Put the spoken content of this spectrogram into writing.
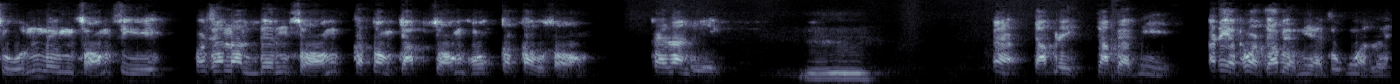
ศูนย์หนึ่งสองสี่เพราะฉะนั้นเด่นสองก็ต้องจับสองหกก็เก้าสองแค่นั้นเองอืมเนี่ยจับเลยจับแบบนี้ อันนี้พ่อจับแบบนี้ทุกงวดเลย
